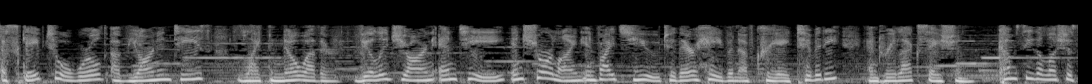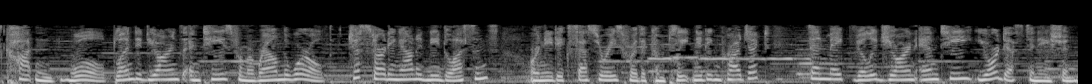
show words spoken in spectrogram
Escape to a world of yarn and teas like no other. Village Yarn and Tea in Shoreline invites you to their haven of creativity and relaxation. Come see the luscious cotton, wool, blended yarns and teas from around the world. Just starting out and need lessons or need accessories for the complete knitting project? Then make Village Yarn and Tea your destination.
